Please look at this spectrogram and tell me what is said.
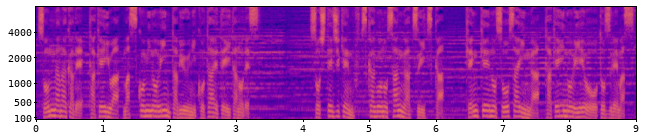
そんな中で武井はマスコミのインタビューに答えていたのです。そして事件2日後の3月5日、県警の捜査員が武井の家を訪れます。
